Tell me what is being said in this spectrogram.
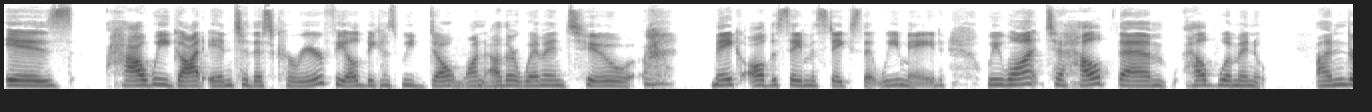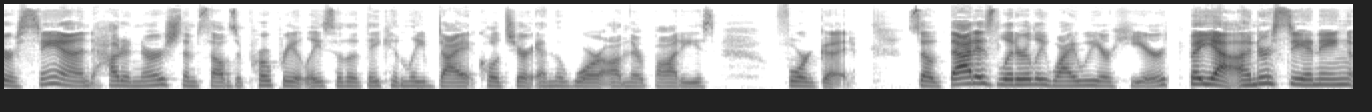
is how we got into this career field because we don't want Mhm. other women to make all the same mistakes that we made. We want to help them, help women understand how to nourish themselves appropriately so that they can leave diet culture and the war on their bodies for good. So that is literally why we are here. But yeah, understanding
